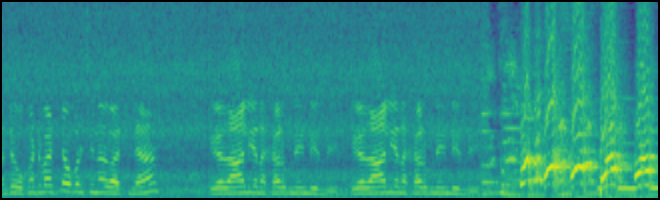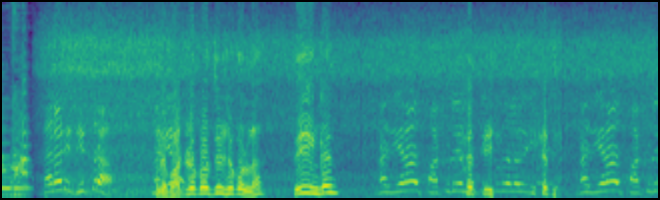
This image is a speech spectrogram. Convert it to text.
అంటే ఒకటి పట్టినా ఒకటి చిన్నది పట్టినా? ఇక దాలి నా కడుపు నిండింది. ఇక దాలి నా కడుపు నిండింది. సరే చిత్ర తీసుకోళ్ళా తీ ఇంకా? నాకు పట్టుడు. నాకు పట్టుడు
